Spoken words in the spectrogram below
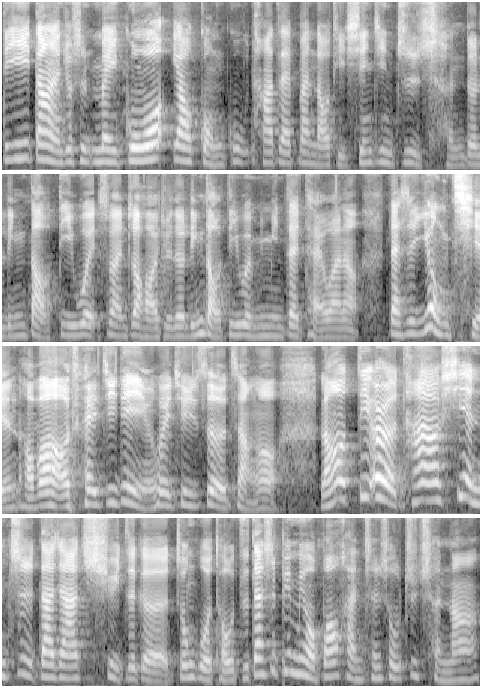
第一，当然就是美国要巩固它在半导体先进制程的领导地位。虽然赵华觉得领导地位明明在台湾啊，但是用钱好不好？台积电也会去设厂哦。然后第二，它要限制大家去这个中国投资，但是并没有包含成熟制程啊。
